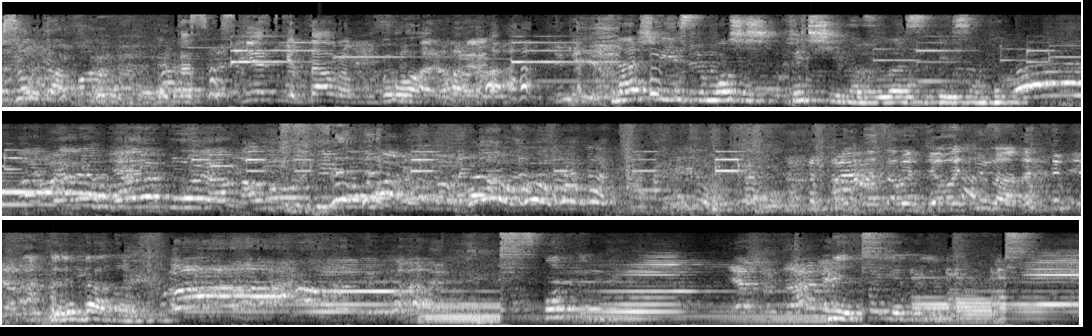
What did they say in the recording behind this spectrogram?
не понимаю. Это смерть кентаврам не бывает, блядь. Дальше, если можешь, кричи, называется песенка. Я не понял, а ну Этого делать не надо. Ребята. Смотрим. Я ожидали. Нет, поехали.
